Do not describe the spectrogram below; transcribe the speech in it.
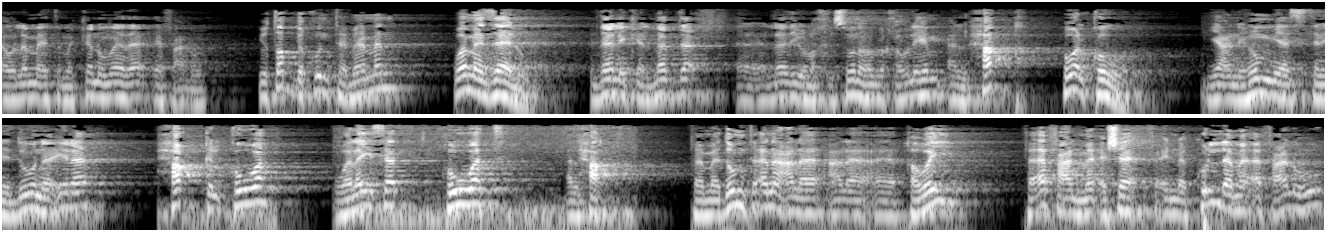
أو لما يتمكنوا ماذا يفعلون. يطبقون تماما وما زالوا. ذلك المبدأ الذي يلخصونه بقولهم الحق هو القوة. يعني هم يستندون إلى حق القوة وليست قوة الحق. فما دمت أنا على على قوي فأفعل ما أشاء فإن كل ما أفعله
